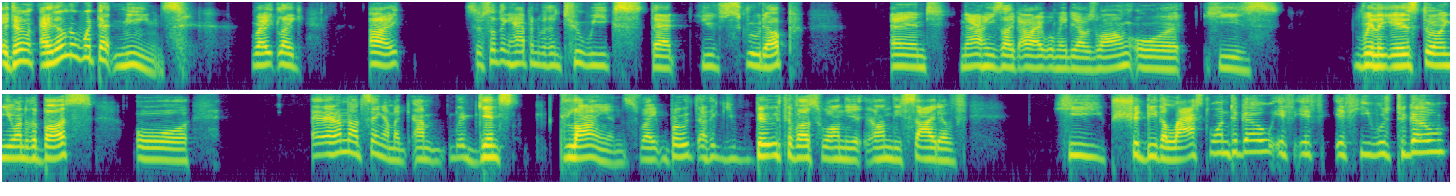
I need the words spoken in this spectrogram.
I don't I don't know what that means, right? Like, all right, so something happened within two weeks that you've screwed up, and now he's like, all right, well maybe I was wrong, or he's really is throwing you under the bus, or and I'm not saying I'm I'm against Lyons, right? Both I think you both of us were on the on the side of he should be the last one to go if if if he was to go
